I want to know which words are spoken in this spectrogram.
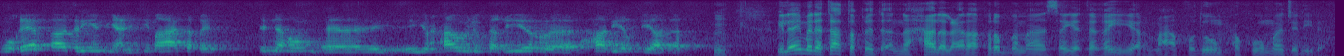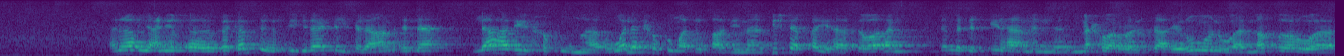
وغير قادرين يعني فيما أعتقد إنهم آه، يحاولوا تغيير هذه القيادات. إلى أي مدى تعتقد أن حال العراق ربما سيتغير مع قدوم حكومة جديدة؟ أنا يعني آه، ذكرت في بداية الكلام أن لا هذه الحكومة ولا الحكومات القادمة بشقيها سواء تم تشكيلها من محور السائرون والنصر و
